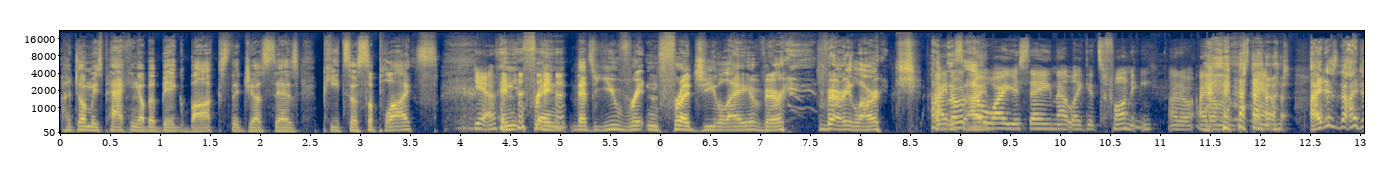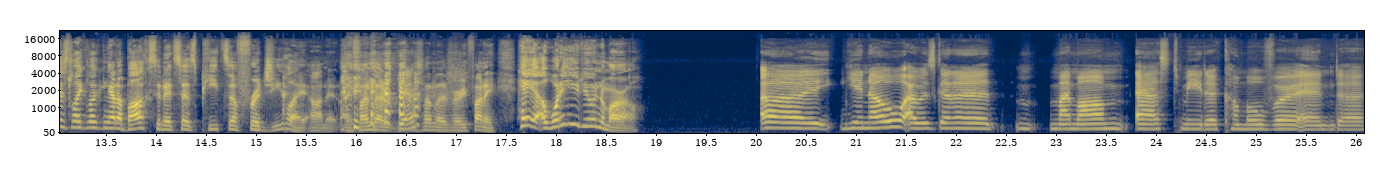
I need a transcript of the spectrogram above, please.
Hitomi's packing up a big box that just says pizza supplies. Yeah. and friend, that's you've written fragile, very, very large. I don't know why you're saying that like it's funny. I don't I don't understand. I just I just like looking at a box and it says pizza fragile on it. I find that yeah. I find that very funny. Hey, uh, what are you doing tomorrow? Uh, you know, I was gonna. My mom asked me to come over and uh,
